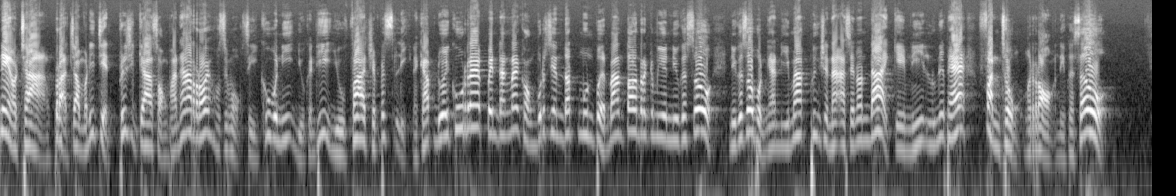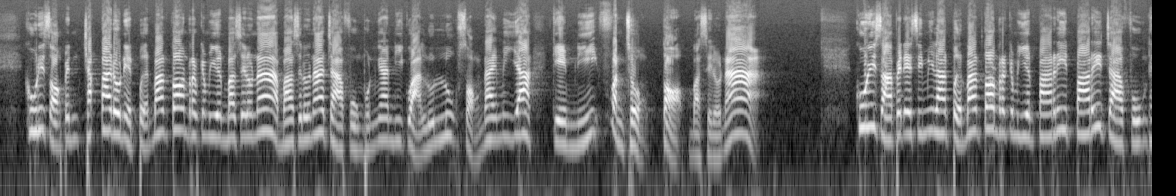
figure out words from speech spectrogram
แนวทางประจำวันที่ 7 พฤศจิกายน2566 4 คู่วันนี้อยู่กันที่ยูฟาแชมเปี้ยนส์ลีกนะครับ โดยคู่แรกเป็นทางด้านของบรูเซียนดอทมุนเปิดบ้านต้อนรับกำเยือนนิวคาสเซิลนิวคาสเซิลผลงานดีมากเพิ่งชนะอาร์เซนอลได้เกมนี้ลุ้นไม่แพ้ ฟันธงรองนิวคาสเซิลคู่ที่ 2 เป็นชักต้าโดเนตเปิดบ้านต้อนรับการมเยือนบาร์เซโลนาบาร์เซโลนาจ่าฝูงผลงานดีกว่าลุ้นลูก 2 ได้ไม่ยาก เกมนี้ฟันชงต่อบาร์เซโลนา คู่ที่ 3 เป็นเอซิมิลานเปิดบ้านต้อนรับการมาเยือนปารีสปารีสจ่าฝูงแถ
